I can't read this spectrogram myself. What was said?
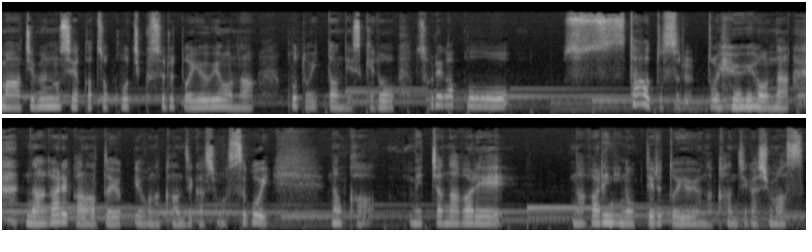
まあ、自分の生活を構築するというようなことを言ったんですけどそれがこうスタートするというような流れかなというような感じがします。すごいなんかめっちゃ流れ流れに乗ってるというような感じがします。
